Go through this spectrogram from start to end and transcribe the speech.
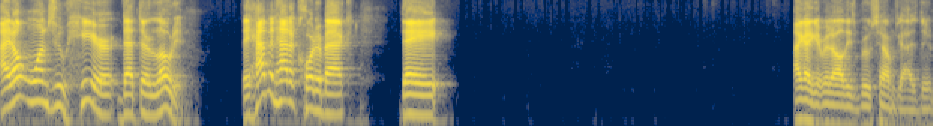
I don't want to hear that they're loaded. They haven't had a quarterback. They I gotta get rid of all these Bruce Helms guys, dude.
